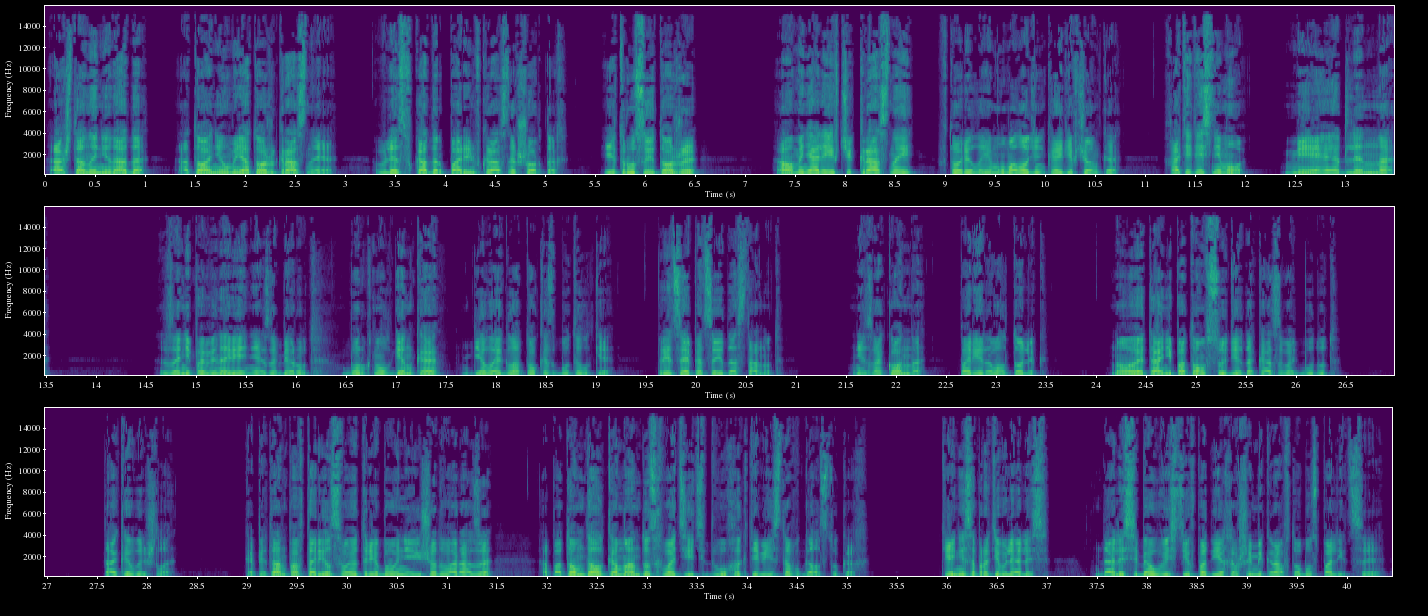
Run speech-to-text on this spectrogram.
«А штаны не надо, а то они у меня тоже красные», — влез в кадр парень в красных шортах. «И трусы тоже». «А у меня лифчик красный», — вторила ему молоденькая девчонка. «Хотите сниму?» «Медленно!» «За неповиновение заберут», — буркнул Генка, делая глоток из бутылки. «Прицепятся и достанут». «Незаконно», — парировал Толик. Ну, это они потом в суде доказывать будут. Так и вышло. Капитан повторил свое требование еще два раза, а потом дал команду схватить двух активистов в галстуках. Те не сопротивлялись, дали себя увести в подъехавший микроавтобус полиции.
